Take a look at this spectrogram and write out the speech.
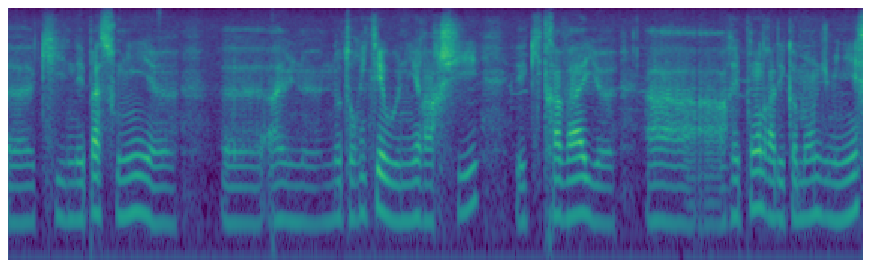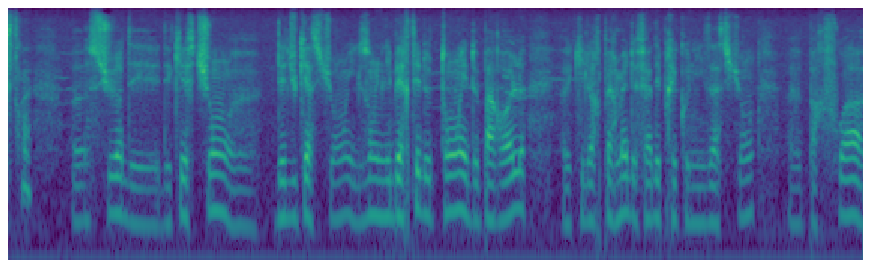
euh, qui n'est pas soumis à une, autorité ou une hiérarchie et qui travaille à, répondre à des commandes du ministre sur des, questions d'éducation. Ils ont une liberté de ton et de parole qui leur permet de faire des préconisations, parfois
